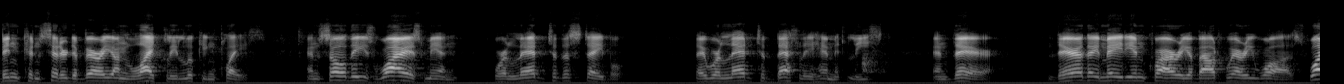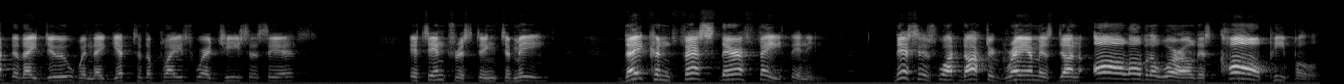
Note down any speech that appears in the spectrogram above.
been considered a very unlikely looking place. And so these wise men were led to the stable. They were led to Bethlehem at least. And there, there they made inquiry about where he was. What do they do when they get to the place where Jesus is? It's interesting to me. They confess their faith in him. This is what Dr. Graham has done all over the world is call people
